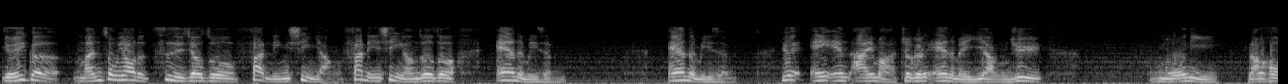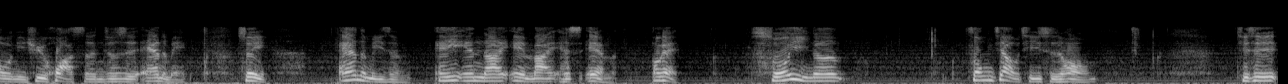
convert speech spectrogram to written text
有一个蛮重要的字叫做泛灵信仰，泛灵信仰叫做 animism，animism。因为 A N I 嘛，就跟 anime 一样，你去模拟，然后你去化身，就是 anime。所以 animism，A N I M I S M，OK。所以呢。宗教其实哦，其实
